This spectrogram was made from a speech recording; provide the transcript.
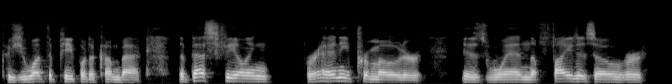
because you want the people to come back. The best feeling for any promoter is when the fight is over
